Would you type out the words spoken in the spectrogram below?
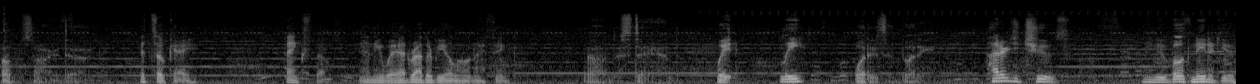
I'm sorry, Doug. It's okay. Thanks, though. Anyway, I'd rather be alone, I think. I understand. Wait, Lee, What is it, buddy? how did you choose? I mean, we both needed you.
